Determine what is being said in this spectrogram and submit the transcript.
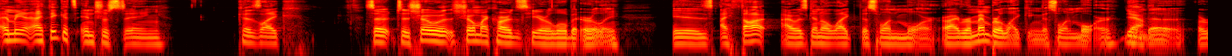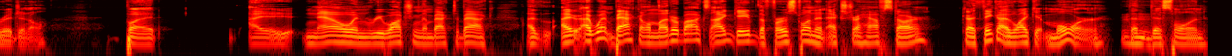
I mean, I think it's interesting because, like, so to show show my cards here a little bit early is I thought I was gonna like this one more, or I remember liking this one more Yeah. than the original, but I now in rewatching them back to back, I, I I went back on Letterboxd. I gave the first one an extra half star. I think I like it more than Mhm. this one,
